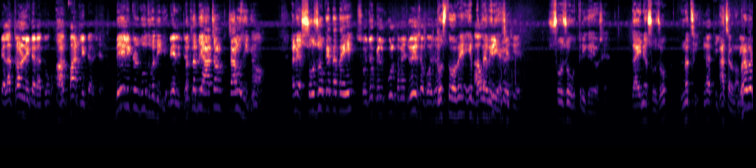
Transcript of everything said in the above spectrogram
પેલા ત્રણ લીટર હતું. હાલ પાંચ લીટર છે. બે લીટર દૂધ વધી ગયું. બે લીટર. મતલબ એ આચળ ચાલુ થઈ ગયું. અને સોજો કહેતા હતા એ? સોજો બિલકુલ તમે જોઈ શકો છો. દોસ્તો હવે એ બતાવી રહ્યા છે. સોજો ઉતરી ગયો છે. ગાયને સોજો નથી નથી. આંચળમાં બરાબર?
